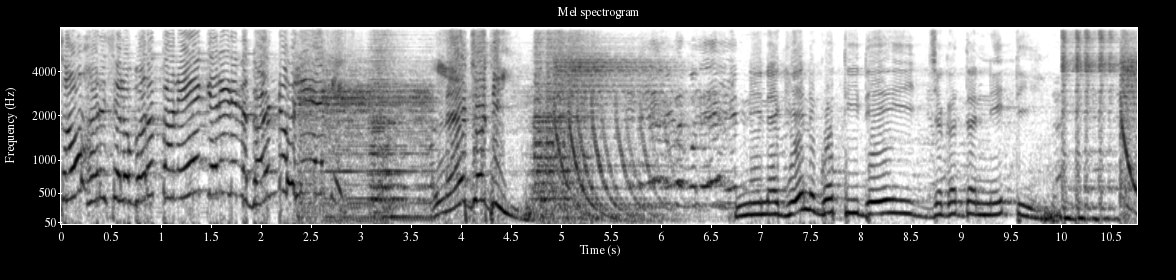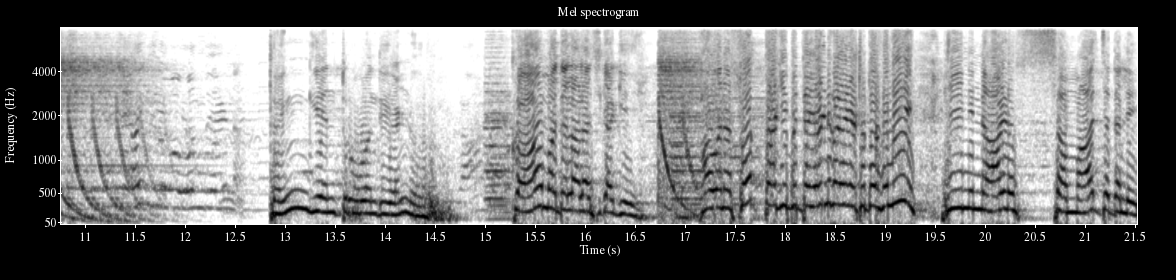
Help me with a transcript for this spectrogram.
ಸಂಹರಿಸಲು ಬರುತ್ತಾನೆ, ಕೆರಳಿನ ಗಂಡು ಹುಲಿಯಾಗಿ. ನಿನಗೇನು ಗೊತ್ತಿದೆ ಈ ಜಗದ ನೀತಿ? ತಂಗಿ ಅಂತರೂ ಒಂದು ಹೆಣ್ಣು, ಕಾಮದ ಲಾಲಸಿಗಾಗಿ ಅವನ ಸೊತ್ತಾಗಿ ಬಿದ್ದ ಹೆಣ್ಣುಗಳ ತೋರಿಸಲಿ? ಈ ನಿನ್ನ ಹಾಳು ಸಮಾಜದಲ್ಲಿ.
